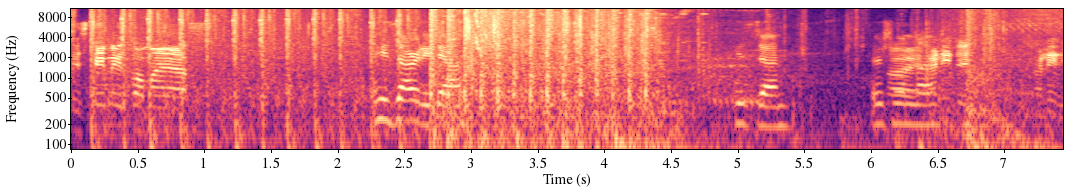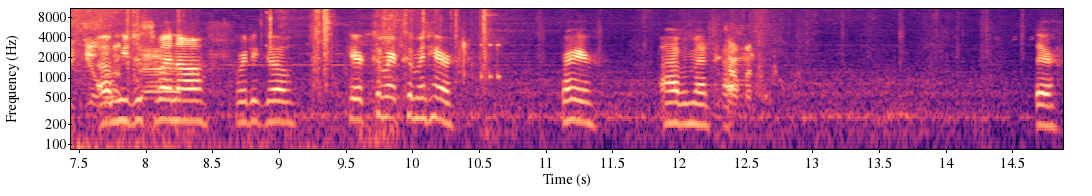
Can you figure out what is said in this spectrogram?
His teammates on my ass. He's already down. He's done. There's one Alright, I left. need to. I need to heal. Oh, he just went off. Where'd he go? Here, come here, come in here. Right here. I have a med pack. Coming. There.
